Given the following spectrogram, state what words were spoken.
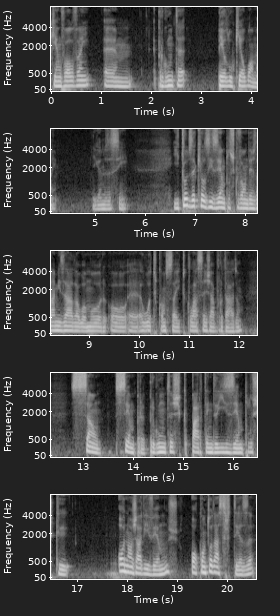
que envolvem um, a pergunta pelo que é o homem, digamos assim. E todos aqueles exemplos que vão desde a amizade ao amor ou a, a outro conceito que lá seja abordado, são sempre perguntas que partem de exemplos que ou nós já vivemos ou com toda a certeza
